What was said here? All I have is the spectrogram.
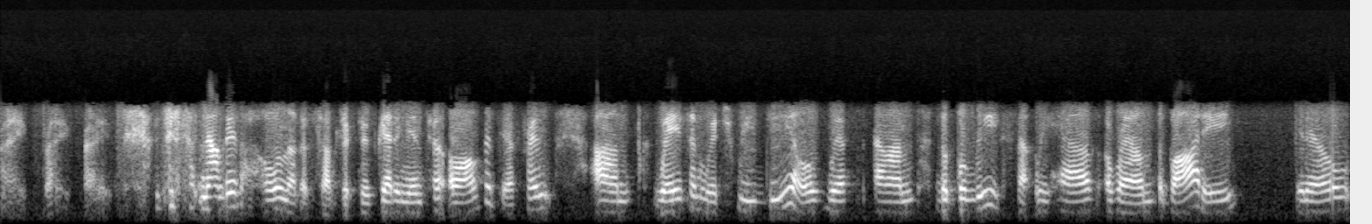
right, right, right. Just, now there's a whole other subject is getting into all the different um, ways in which we deal with um, the beliefs that we have around the body, you know,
